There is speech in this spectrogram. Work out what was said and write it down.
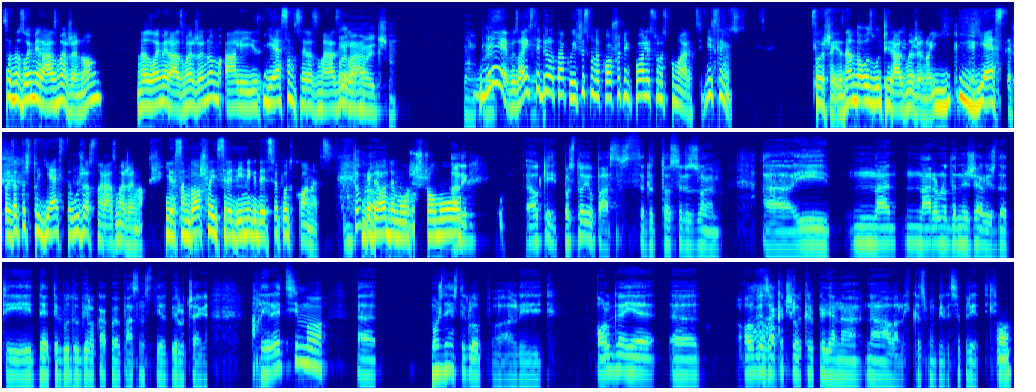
sad nazovim je razmaženom, nazovim je razmaženom, ali jesam se razmazila. Paranoično. Ne, zaista je bilo tako. Išli smo na košutnjak, pojeli su nas komarci. Mislim, slušaj, znam da ovo zvuči razmaženo i, i jeste, to je zato što jeste užasno razmaženo. Jer sam došla iz sredine gde je sve pod konac. Dobro, Gde odemo u šumu. ali, ok, postoji opasnost, to se razumemo. A, I na, naravno da ne želiš da ti dete bude u bilo kakvoj opasnosti od bilo čega. Ali recimo, a, možda jeste glupo, ali Olga je a, Olga je zakačila krpelja na, na avali kad smo bili sa prijateljima.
